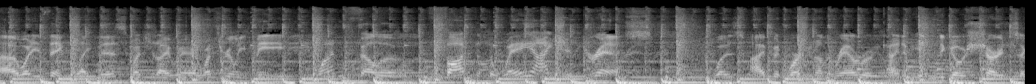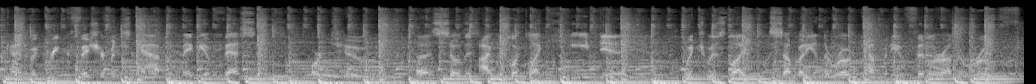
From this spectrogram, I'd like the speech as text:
Uh, what do you think? Like this? What should I wear? What's really me? One fellow thought that the way I should dress was I've been working on the railroad kind of indigo shirts, a kind of a Greek fisherman's cap, and maybe a vest or two uh, so that I would look like he did, which was like somebody in the road company, a fiddler on the roof.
